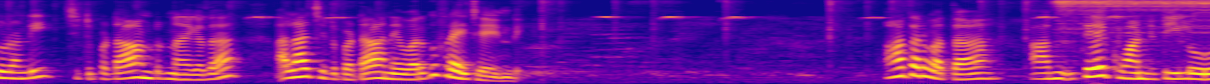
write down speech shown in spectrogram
చూడండి చిటపటా అంటున్నాయి కదా అలా చిటపటా అనే వరకు ఫ్రై చేయండి. ఆ తర్వాత అంతే క్వాంటిటీలో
